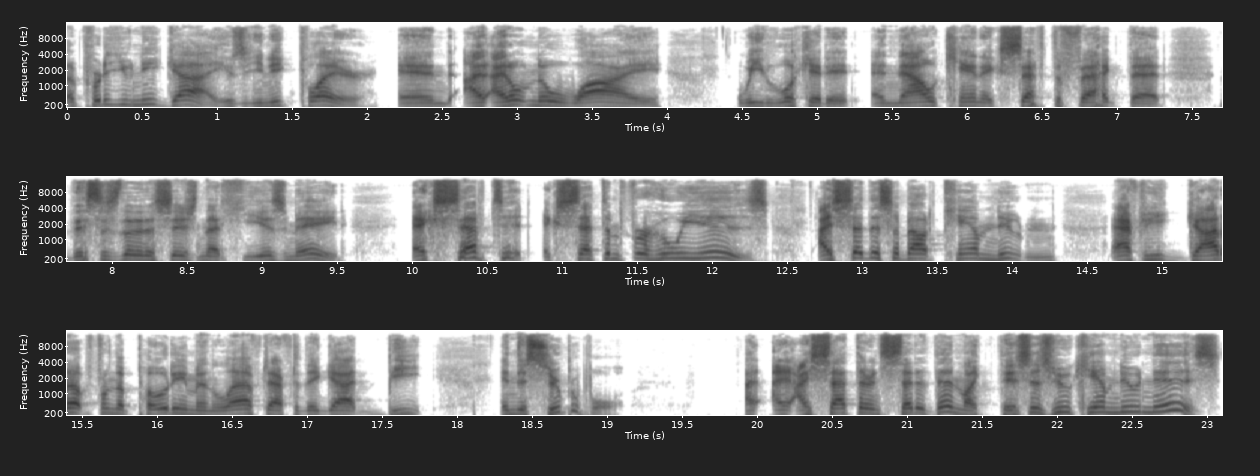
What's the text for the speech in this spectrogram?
a pretty unique guy. He's a unique player. And I, I don't know why we look at it and now can't accept the fact that this is the decision that he has made. Accept it. Accept him for who he is. I said this about Cam Newton after he got up from the podium and left after they got beat in the Super Bowl. I, I, I sat there and said it then, like, this is who Cam Newton is.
